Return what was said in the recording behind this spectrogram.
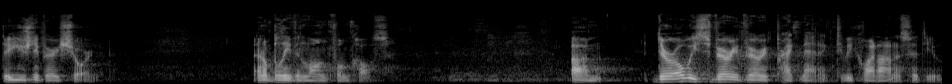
They're usually very short. I don't believe in long phone calls. Um, they're always very, very pragmatic, to be quite honest with you,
